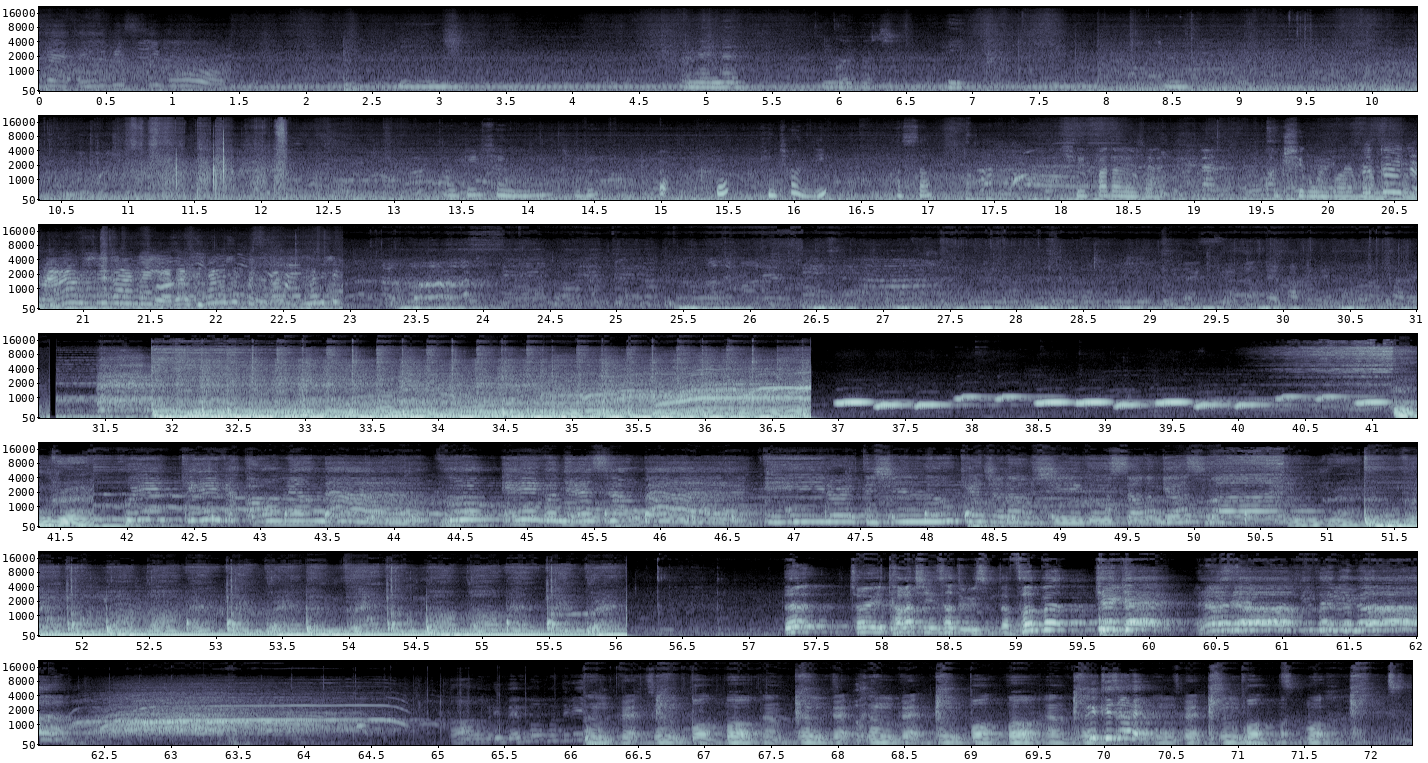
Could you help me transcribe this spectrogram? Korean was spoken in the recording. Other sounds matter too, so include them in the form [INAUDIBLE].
이게 ABC고 안에는 이거 입었지. 비. 어디 있니 저리? 어? 어? 괜찮니? 봤어? 길바닥에서 국시 공부하는 사람 없던데. 마 써넘겨 smile 네, 저희 다 같이 인사드리겠습니다. 펀펀 KK! 안녕하세요, 김태균입니다. 아, 우리 멤버분들이 응 그래 응뭐뭐응응 그래 응 그래 응뭐뭐응 왜 이렇게 잘해? 응 그래 응뭐뭐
